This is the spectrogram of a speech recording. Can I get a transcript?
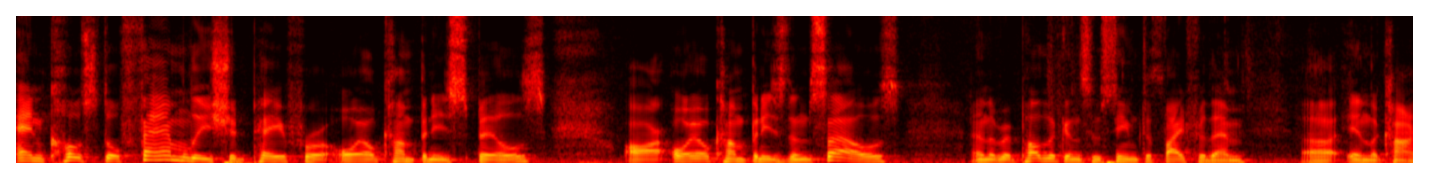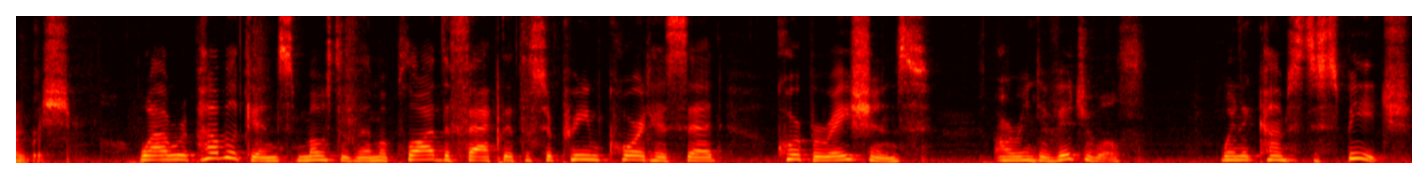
and coastal families should pay for oil companies' spills are oil companies themselves and the Republicans who seem to fight for them uh, in the Congress. While Republicans, most of them, applaud the fact that the Supreme Court has said corporations are individuals when it comes to speech,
